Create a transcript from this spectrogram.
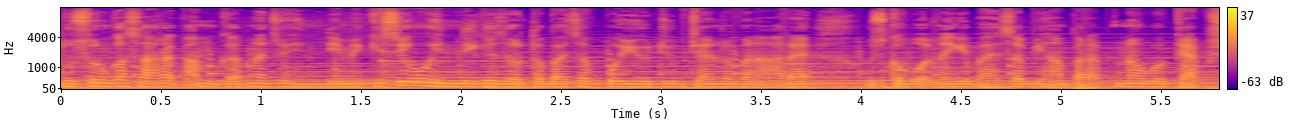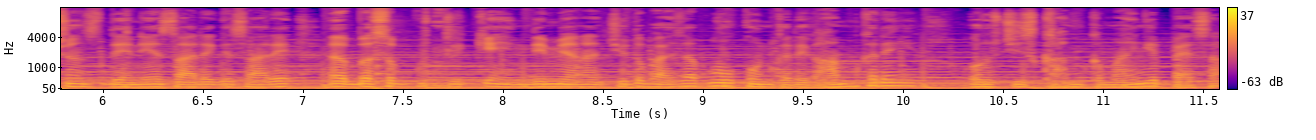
दूसरों का सारा काम करना जो हिंदी में, किसी को हिंदी की ज़रूरत है। भाई साहब, कोई यूट्यूब चैनल बना रहा है, उसको बोलना कि भाई साहब, यहाँ पर अपना वो कैप्शन देने हैं सारे के सारे बस सब कुछ लिख के हिंदी में आना चाहिए तो भाई साहब, वो कौन करेगा? हम करेंगे और उस चीज़ का हम कमाएँगे पैसा।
